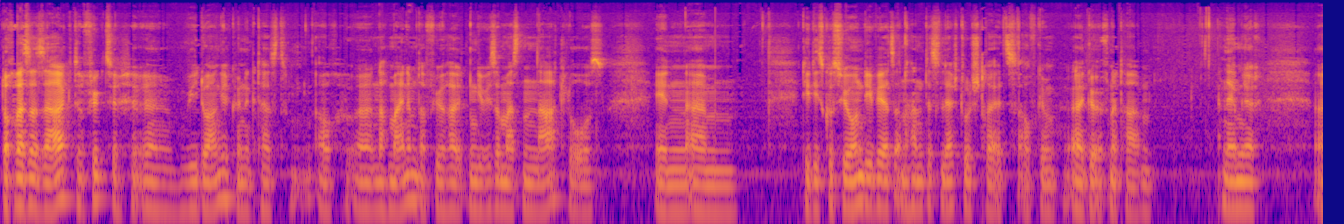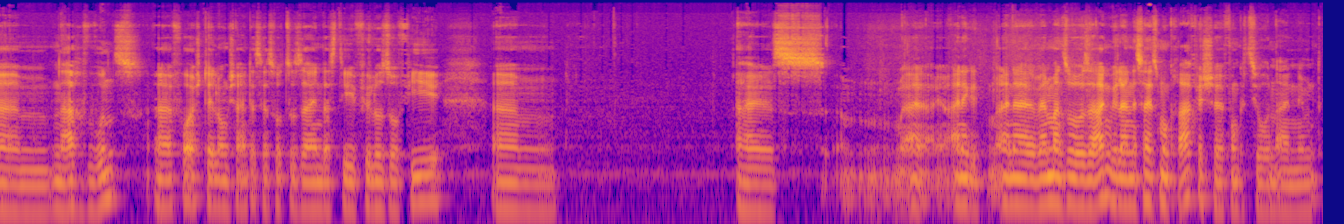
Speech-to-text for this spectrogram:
doch was er sagt, fügt sich, äh, wie du angekündigt hast, auch äh, nach meinem Dafürhalten gewissermaßen nahtlos in ähm, die Diskussion, die wir jetzt anhand des Lehrstuhlstreits äh, geöffnet haben. Nämlich ähm, nach Wunds äh, Vorstellung scheint es ja so zu sein, dass die Philosophie ähm, als ähm, eine, eine, wenn man so sagen will, eine seismografische Funktion einnimmt.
